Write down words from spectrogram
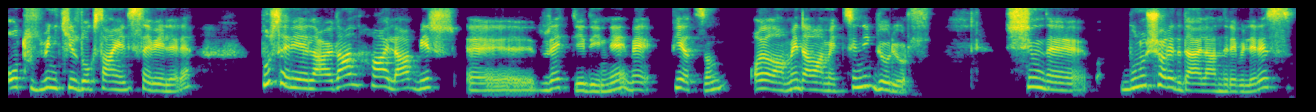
30.297 seviyeleri. Bu seviyelerden hala bir e, red yediğini ve fiyatın oyalanmaya devam ettiğini görüyoruz. Şimdi bunu şöyle de değerlendirebiliriz.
